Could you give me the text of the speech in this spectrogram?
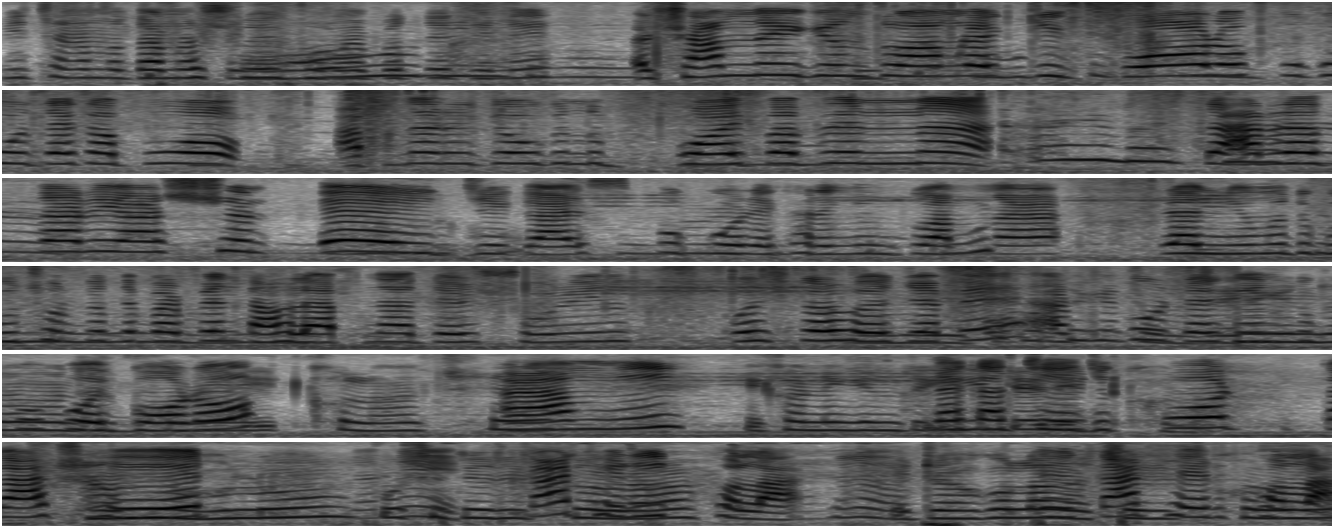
বিছানার মধ্যে আমরা শুয়ে ঘুমাই প্রতিদিনে। আর সামনেই কিন্তু আমরা একটি বড় পুকুর দেখাবো আপনারা কেউ কিন্তু ভয় পাবেন না। তাড়াতাড়ি আসেন। এই যে গাইস পুকুর এখানে কিন্তু আপনারা নিয়মিত গোসল করতে পারবেন তাহলে আপনাদের শরীর পরিষ্কার হয়ে যাবে। আর পুকুরটা কিন্তু খুবই বড়। আর আমি এখানে কিন্তু দেখাচ্ছি যে কোট কাঠের কাঠের খোলা। ইট খোলা হ্যাঁ। এটা খোলা কাঠের খোলা।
